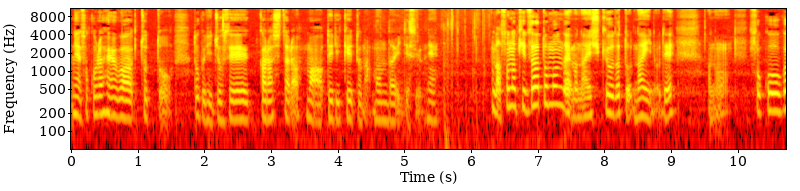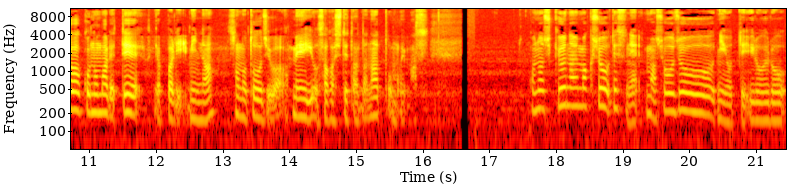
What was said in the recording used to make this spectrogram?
ね、そこら辺はちょっと特に女性からしたらまあデリケートな問題ですよね。まあ、その傷跡問題も内視鏡だとないのであのそこが好まれてやっぱりみんなその当時は名医を探してたんだなと思います。この子宮内膜症ですね、まあ、症状によっていろいろ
